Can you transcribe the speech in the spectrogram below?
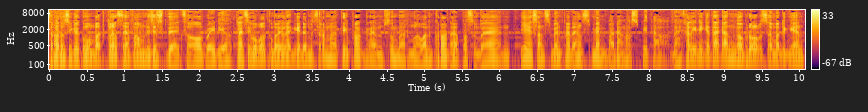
103,4 kelas FM di the Actual Radio. Classy Bubble kembali lagi ada mencermati program Sumber Melawan Corona Persembahan Yayasan Semen Padang Semen Padang Hospital. Nah kali ini kita akan ngobrol bersama dengan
